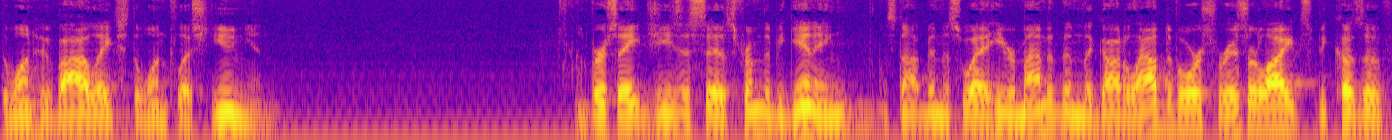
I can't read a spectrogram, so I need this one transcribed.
the one who violates the one flesh union. In verse 8, Jesus says, From the beginning, it's not been this way. He reminded them that God allowed divorce for Israelites because of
